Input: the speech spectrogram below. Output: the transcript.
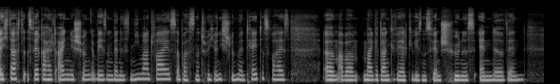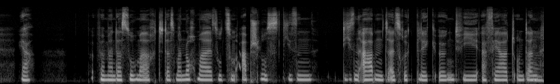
ich dachte, es wäre halt eigentlich schön gewesen, wenn es niemand weiß. Aber es ist natürlich auch nicht schlimm, wenn Tate es weiß. Ähm, aber mein Gedanke wäre halt gewesen, es wäre ein schönes Ende, wenn, ja, wenn man das so macht, dass man nochmal so zum Abschluss diesen, diesen Abend als Rückblick irgendwie erfährt. Und dann Mhm.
